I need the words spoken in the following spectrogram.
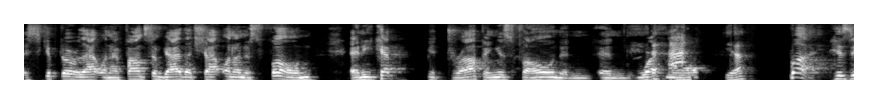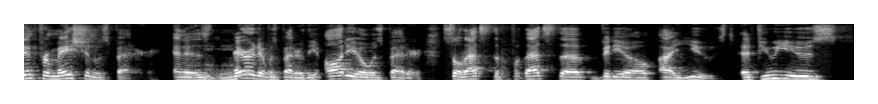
I, skipped over that one. I found some guy that shot one on his phone, and he kept dropping his phone and and whatnot. yeah, but his information was better and his mm-hmm. narrative was better the audio was better so that's the that's the video i used if you use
